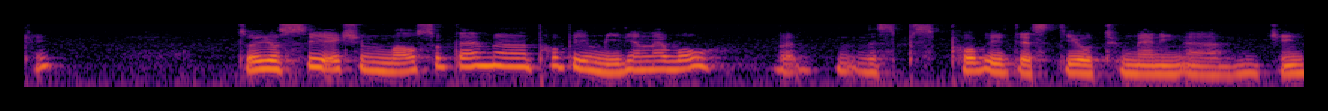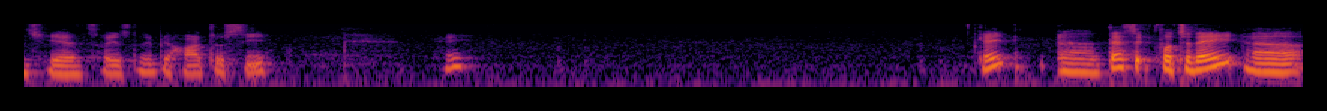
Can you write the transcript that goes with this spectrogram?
Okay, so you'll see actually most of them are probably median level, but this probably there's still too many uh, genes here, so it's a little bit hard to see. Okay. Okay, uh, that's it for today. Uh,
